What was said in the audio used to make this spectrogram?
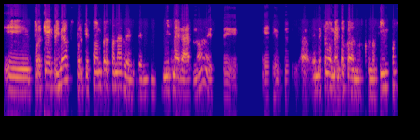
eh, porque primero porque son personas de, misma edad, ¿no? Este, eh, en ese momento cuando nos conocimos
